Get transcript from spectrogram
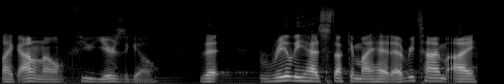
like, I don't know, a few years ago, that really has stuck in my head. Every time I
